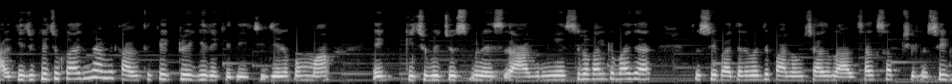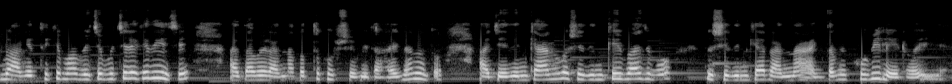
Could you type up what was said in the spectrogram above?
আর কিছু কিছু কাজ না আমি কাল থেকে একটু এগিয়ে রেখে দিয়েছি। যেরকম মা এই কিছু কিছু মানে শাক নিয়ে এসেছিল কালকে বাজার, তো সেই বাজারের মধ্যে পালং শাক, লাল শাক সব ছিল। সেগুলো আগের থেকে মা বেছে বুচে রেখে দিয়েছে আর তবে রান্না করতে খুব সুবিধা হয়, জানো তো। আর যেদিনকে আনব সেদিনকেই বাজবো, তো সেদিনকে আর রান্না একদমই খুবই লেট হয়ে যায়।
